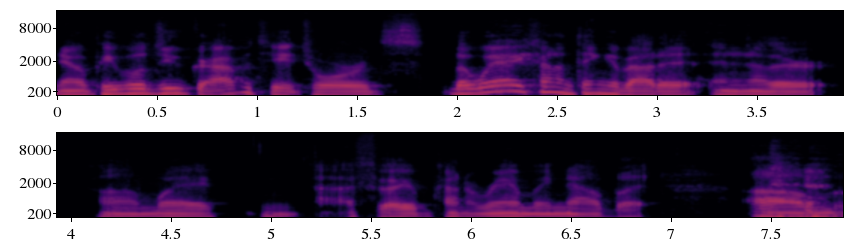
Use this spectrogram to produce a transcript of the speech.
you know, people do gravitate towards the way I kind of think about it in another um, way. I feel like I'm kind of rambling now, but um,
